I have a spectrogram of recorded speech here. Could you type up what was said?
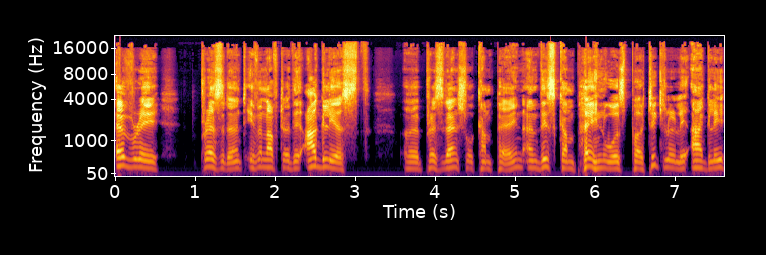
every president, even after the ugliest presidential campaign, and this campaign was particularly ugly,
